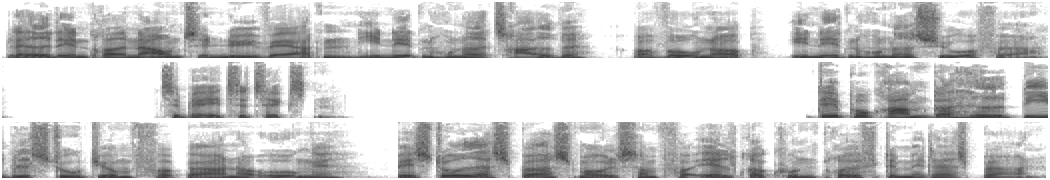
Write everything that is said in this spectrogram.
Bladet ændrede navn til Ny Verden i 1930 og Vågn op i 1947. Tilbage til teksten. Det program, der hed Bibelstudium for børn og unge, bestod af spørgsmål, som forældre kunne drøfte med deres børn.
